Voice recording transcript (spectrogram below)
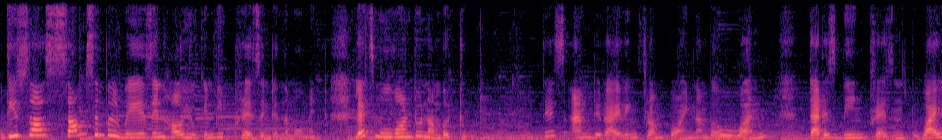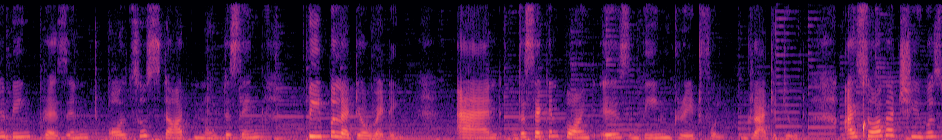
these are some simple ways in how you can be present in the moment. Let's move on to number two this i'm deriving from point number 1 that is being present while being present also start noticing people at your wedding and the second point is being grateful gratitude i saw that she was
